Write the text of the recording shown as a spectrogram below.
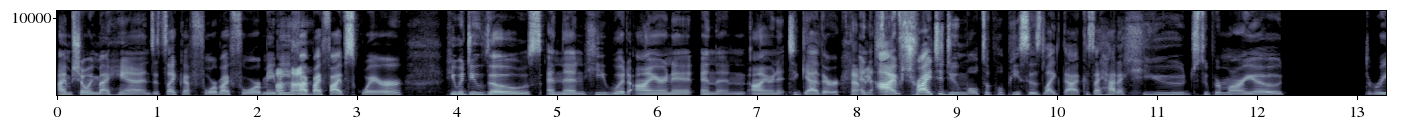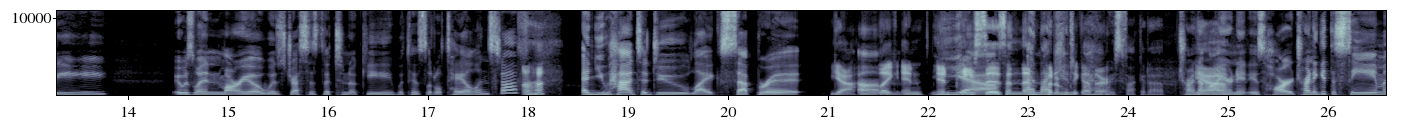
I'm showing my hands. It's like a four by four, maybe Uh-huh. five by five square. He would do those and then he would iron it and then iron it together. That and I've tried to do multiple pieces like that because I had a huge Super Mario 3. It was when Mario was dressed as the Tanuki with his little tail and stuff. Uh huh. And you had to do like separate Yeah, um, like in in yeah. pieces and then I put them can- I together. always fuck it up. Trying Yeah. to iron it is hard. Trying to get the seam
